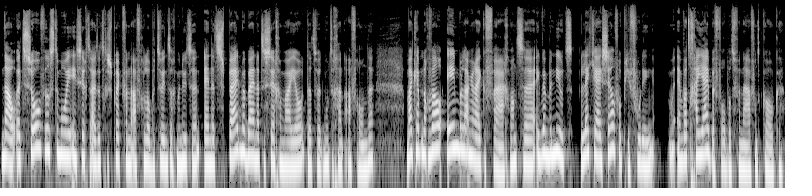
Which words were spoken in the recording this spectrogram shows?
Nou, het zoveelste mooie inzicht uit het gesprek van de afgelopen 20 minuten. En het spijt me bijna te zeggen, Mario, dat we het moeten gaan afronden. Maar ik heb nog wel één belangrijke vraag. Want uh, ik ben benieuwd, let jij zelf op je voeding? En wat ga jij bijvoorbeeld vanavond koken?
